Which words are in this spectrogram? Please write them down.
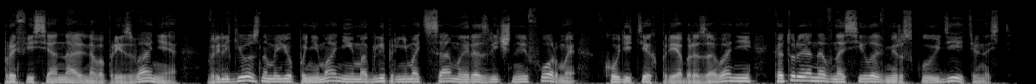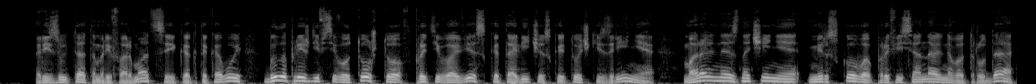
профессионального призвания в религиозном ее понимании могли принимать самые различные формы в ходе тех преобразований, которые она вносила в мирскую деятельность. Результатом реформации как таковой было прежде всего то, что в противовес католической точке зрения моральное значение мирского профессионального труда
